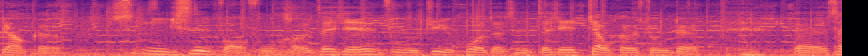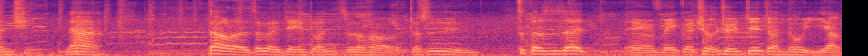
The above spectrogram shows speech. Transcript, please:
表格，你是否符合这些辅具或者是这些教科书的呃申请。那到了这个阶段之后，就是这个是在呃每个求学阶段都一样。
